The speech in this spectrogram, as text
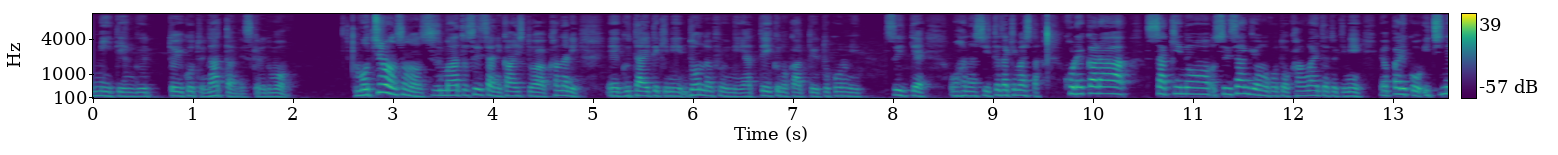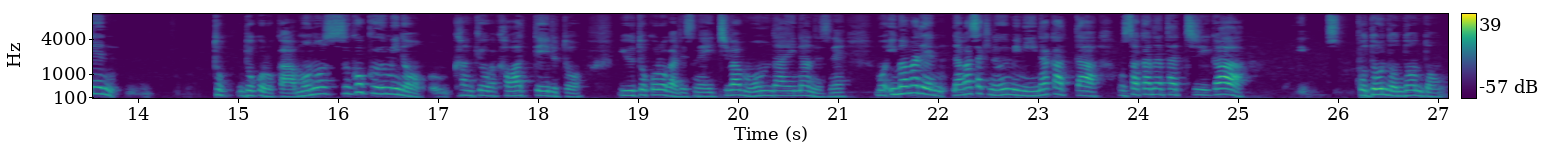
ミーティングということになったんですけれども、もちろんそのスマート水産に関してはかなり具体的にどんな風にやっていくのかっていうところについてお話しいただきました。これから先の水産業のことを考えたときに、やっぱりこう一年と、どころか、ものすごく海の環境が変わっているというところがですね、一番問題なんですね。もう今まで長崎の海にいなかったお魚たちが、こう、どんどんどんどん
